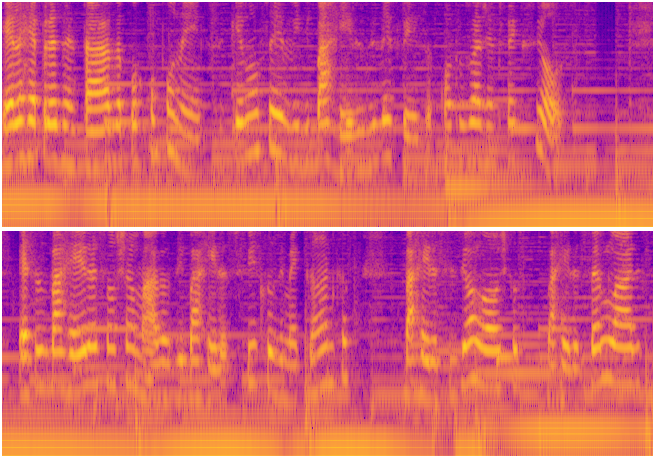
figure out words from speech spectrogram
Ela é representada por componentes que vão servir de barreiras de defesa contra os agentes infecciosos. Essas barreiras são chamadas de barreiras físicas e mecânicas, barreiras fisiológicas, barreiras celulares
